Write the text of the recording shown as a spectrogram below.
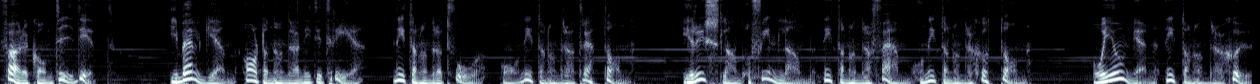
förekom tidigt. I Belgien 1893, 1902 och 1913, i Ryssland och Finland 1905 och 1917 och i Ungern 1907.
